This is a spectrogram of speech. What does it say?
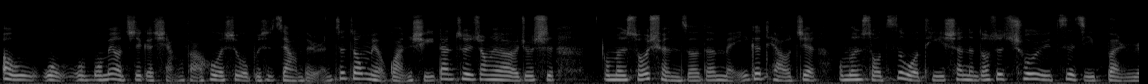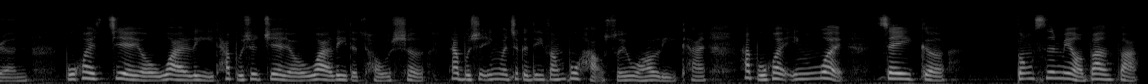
哦，我我我没有这个想法，或者是我不是这样的人，这都没有关系。但最重要的就是，我们所选择的每一个条件，我们所自我提升的，都是出于自己本人。不会借由外力，它不是借由外力的投射，它不是因为这个地方不好，所以我要离开，它不会因为这个公司没有办法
